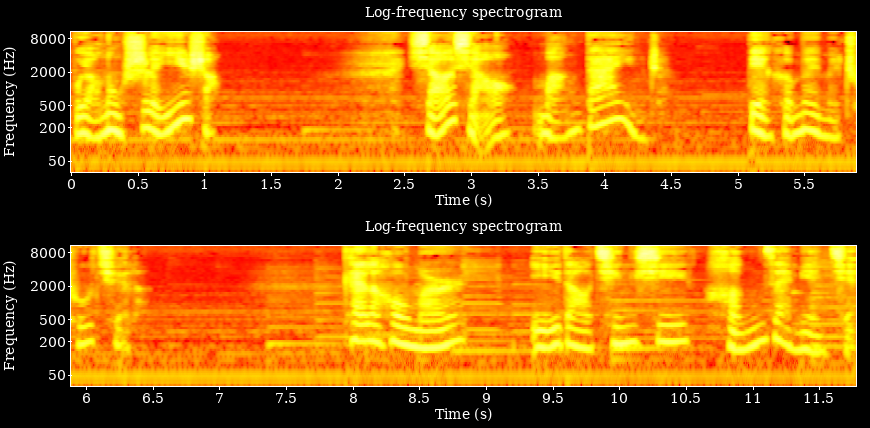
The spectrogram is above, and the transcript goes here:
不要弄湿了衣裳。”小小忙答应着，便和妹妹出去了。开了后门，一道清溪横在面前，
